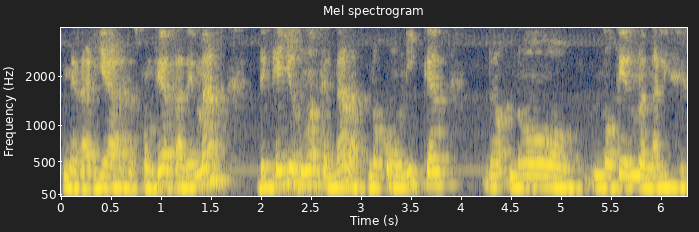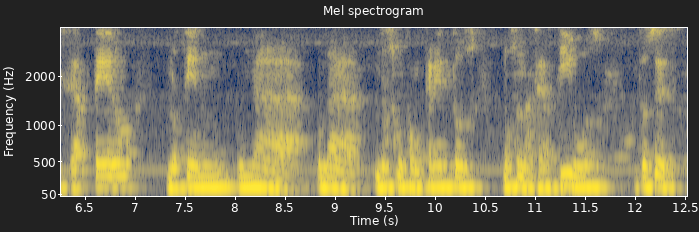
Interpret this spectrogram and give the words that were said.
me daría desconfianza, además de que ellos no hacen nada, no comunican, no, no, no tienen un análisis certero, no tienen una, una, no son concretos, no son asertivos, entonces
